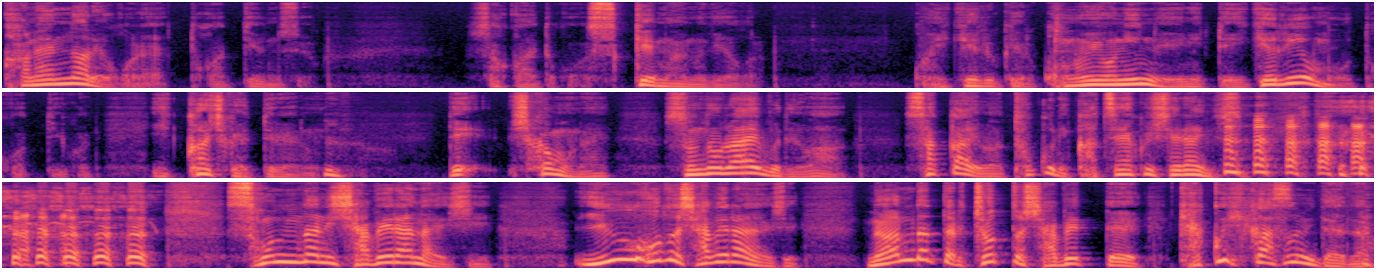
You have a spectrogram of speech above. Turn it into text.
金になるよこれ、とかって言うんですよ。酒井とか、すっげえ前向きだから。これいけるいける。この4人のユニットいけるよもう、とかっていうか、1回しかやってないのに。で、しかもね、そのライブでは、酒井は特に活躍してないんですよ。そんなに喋らないし、言うほど喋らないし、なんだったらちょっと喋って客引かすみたいな。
